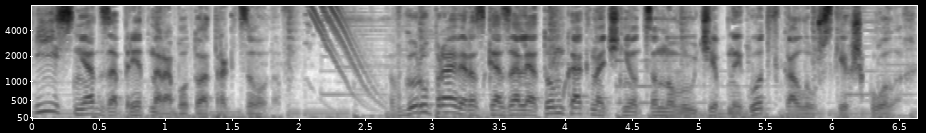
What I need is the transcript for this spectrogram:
и снят запрет на работу аттракционов. В Горуправе рассказали о том, как начнется новый учебный год в калужских школах.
